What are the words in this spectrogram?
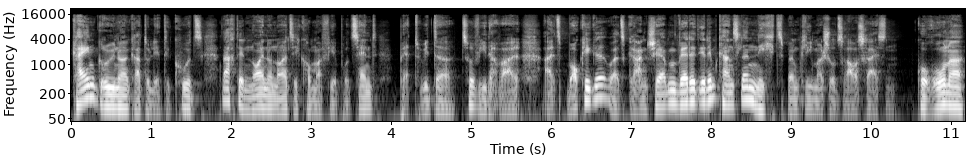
kein Grüner gratulierte Kurz nach den 99,4 Prozent per Twitter zur Wiederwahl. Als Bockige, als Grandscherben werdet ihr dem Kanzler nichts beim Klimaschutz rausreißen. Corona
